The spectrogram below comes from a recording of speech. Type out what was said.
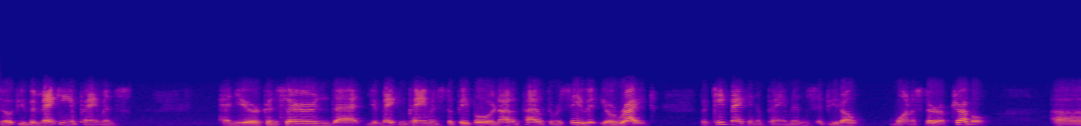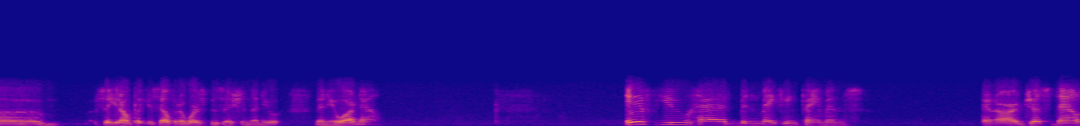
So if you've been making your payments and you're concerned that you're making payments to people who are not entitled to receive it, you're right. But keep making the payments if you don't want to stir up trouble, um, so you don't put yourself in a worse position than you than you are now. If you had been making payments and are just now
